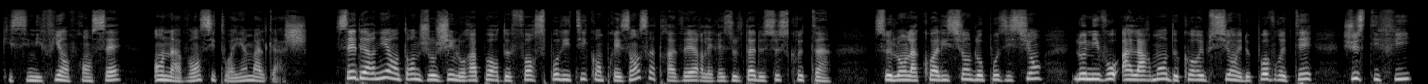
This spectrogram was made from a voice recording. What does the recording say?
qui signifie en français en avant citoyens malgaches. Ces derniers entendent jauger le rapport de force politique en présence à travers les résultats de ce scrutin. Selon la coalition de l'opposition, le niveau alarmant de corruption et de pauvreté justifie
